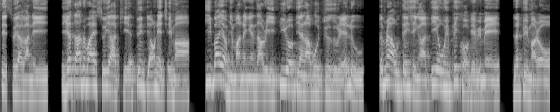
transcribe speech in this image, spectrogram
စစ်ဆိုရကနေအယက်သားတစ်ပိုင်းဆိုရအဖြစ်အသွင်ပြောင်းတဲ့ချိန်မှာပြည်ပရောက်မြန်မာနိုင်ငံသားတွေပြည်တော်ပြန်လာဖို့ကြိုးဆိုတယ်လို့သမရဦးသိန်းစိန်ကတရားဝင်ဖိတ်ခေါ်ခဲ့ပေမဲ့လက်တွေ့မှာတော့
